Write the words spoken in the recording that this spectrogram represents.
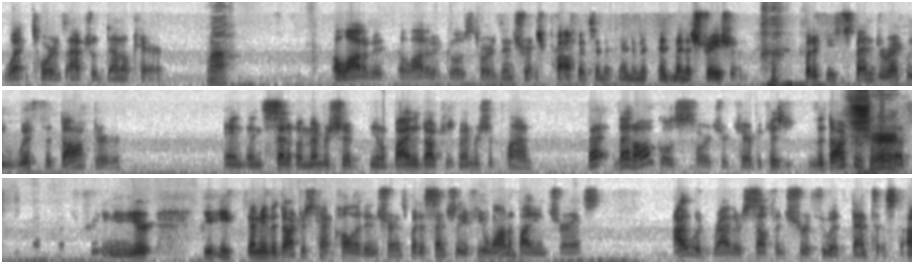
went towards actual dental care. wow A lot of it, a lot of it goes towards insurance profits and, and administration. but if you spend directly with the doctor and, and set up a membership, you know, buy the doctor's membership plan, that that all goes towards your care because the doctor's the Sure. one that's, that's treating you. You're, you, you, I mean, the doctors can't call it insurance, but essentially, if you want to buy insurance, I would rather self-insure through a dentist. I,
